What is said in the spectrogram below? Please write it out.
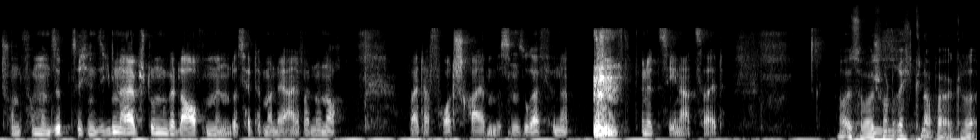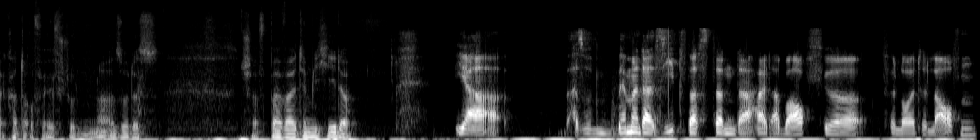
schon 75 in siebeneinhalb Stunden gelaufen bin und das hätte man ja einfach nur noch weiter fortschreiben müssen, sogar für eine, für eine Zehnerzeit. Ja, ist aber schon recht knapper Cut auf elf Stunden, ne? Also das schafft bei weitem nicht jeder. Ja, also wenn man da sieht, was dann da halt aber auch für, für Leute laufen,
